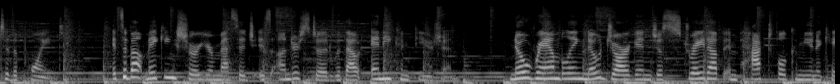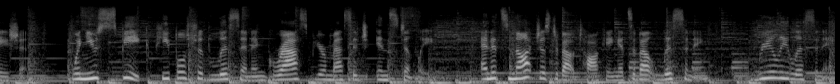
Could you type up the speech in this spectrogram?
to the point. It's about making sure your message is understood without any confusion. No rambling, no jargon, just straight up impactful communication. When you speak, people should listen and grasp your message instantly. And it's not just about talking, it's about listening, really listening,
